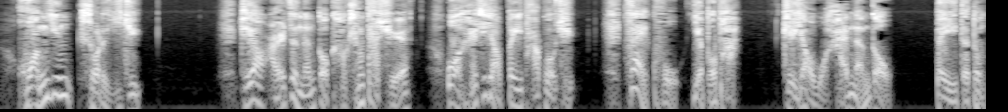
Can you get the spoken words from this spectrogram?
黄英说了一句：“只要儿子能够考上大学，我还是要背他过去，再苦也不怕，只要我还能够背得动。”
